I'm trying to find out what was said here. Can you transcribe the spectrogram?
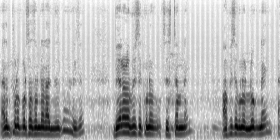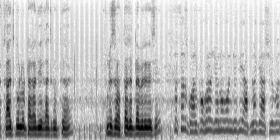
একদম পুরো প্রশাসনটা রাজনীতিকরণ হয়েছে বিএলআর অফিসে কোনো সিস্টেম নেই অফিসে কোনো লোক নেই আর কাজ করলেও টাকা দিয়ে কাজ করতে হয় পুলিশের অত্যাচারটা বেড়ে গেছে তো স্যার গল্পঘরের জনগণ যদি আপনাকে আশীর্বাদ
